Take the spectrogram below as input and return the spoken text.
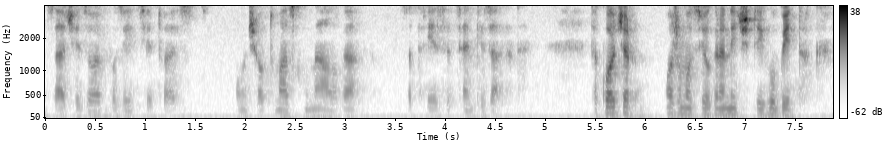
izaći iz ove pozicije, to jest pomoću automatskog naloga za 30 centi zarade. Također možemo si ograničiti gubitak.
